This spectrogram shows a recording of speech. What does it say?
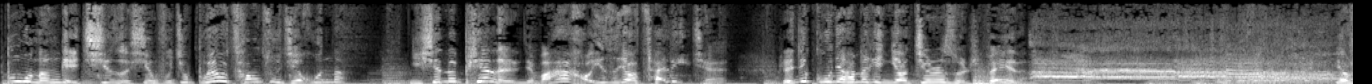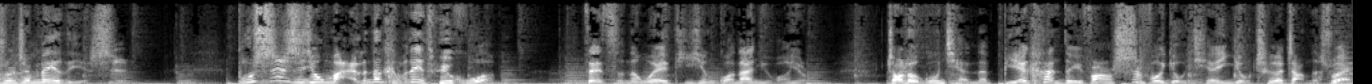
不能给妻子幸福就不要仓促结婚呢？你现在骗了人家，完还好意思要彩礼钱？人家姑娘还没给你要精神损失费呢。要说这妹子也是，不试试就买了，那可不得退货吗？在此呢，我也提醒广大女网友，找老公前呢，别看对方是否有钱有车长得帅，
